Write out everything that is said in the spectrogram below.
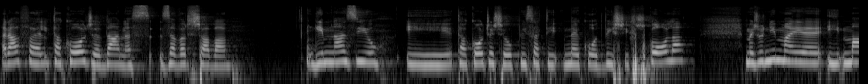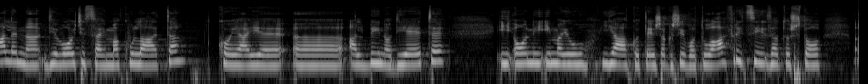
Rafael također danas završava gimnaziju i također će upisati neku od viših škola. Među njima je i malena djevojčica Imakulata koja je e, albino dijete i oni imaju jako težak život u Africi zato što e,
